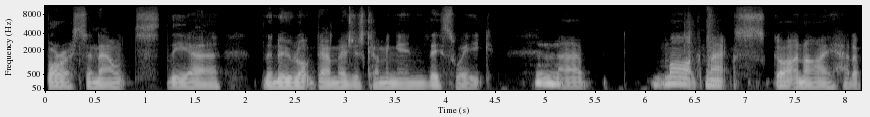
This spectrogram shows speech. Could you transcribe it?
Boris announced the uh, the new lockdown measures coming in this week, Hmm. uh, Mark, Max, Scott, and I had a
